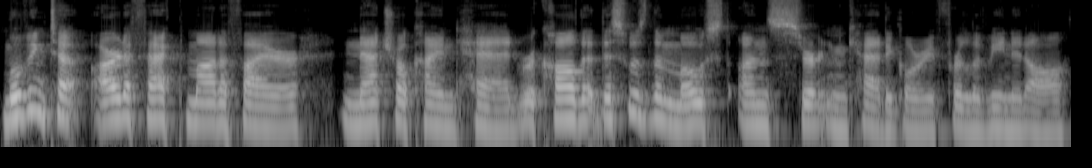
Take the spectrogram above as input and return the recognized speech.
Moving to artifact modifier natural kind head, recall that this was the most uncertain category for Levin et al.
